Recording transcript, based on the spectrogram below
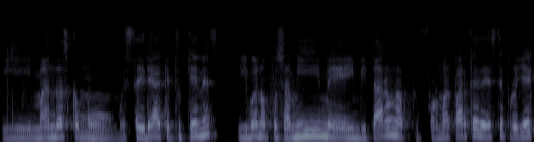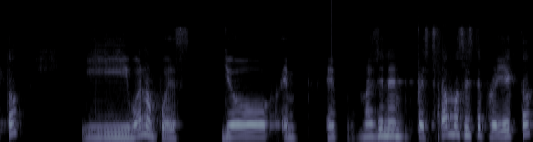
y, mandas como esta idea que tú tienes. Y bueno, pues a mí me invitaron a formar parte de este proyecto y bueno, pues yo em, em, más bien empezamos este proyecto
